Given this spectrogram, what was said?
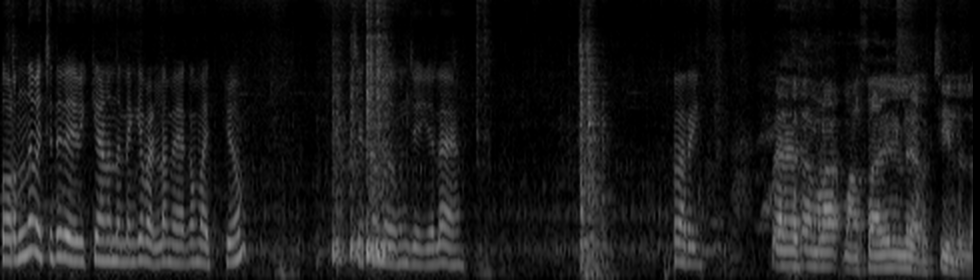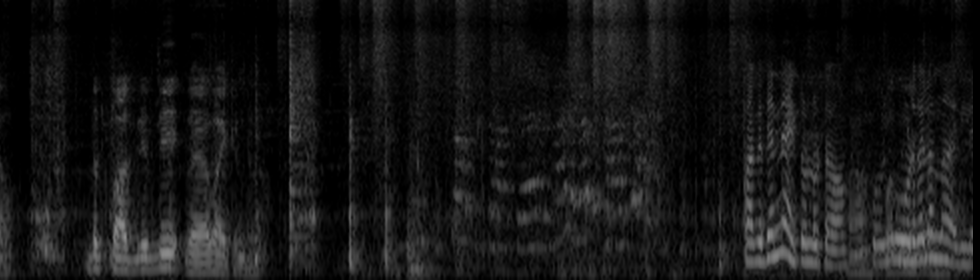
തുറന്ന് വെച്ചിട്ട് വേവിക്കുകയാണെന്നുണ്ടെങ്കിൽ വെള്ളം വേഗം വറ്റും. ചിക്കൻ വേവും ചെയ്യും അല്ലേ? പറയും. ഏകദേശം നമ്മളെ മസാലയിലുള്ള ഇറച്ചി ഉണ്ടല്ലോ. ഇത് പകുതി വേവായിട്ടുണ്ട്. പകുതി തന്നെ ആയിട്ടുള്ളൂ കേട്ടോ കൂടുതലൊന്നും ഇല്ല.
